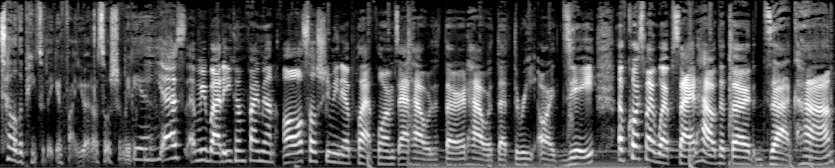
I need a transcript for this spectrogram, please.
tell the peeps where they can find you at on social media. Yes, everybody, you can find me on all social media platforms at Howard the Third, Howard the Three RD. Of course, my website, howardthethird.com.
